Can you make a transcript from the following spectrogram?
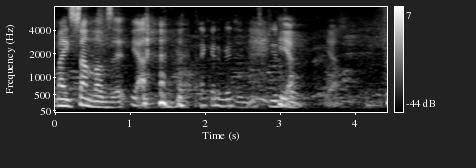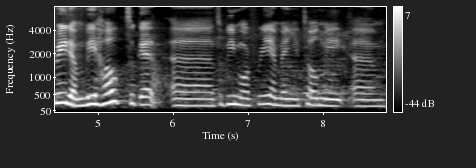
My son loves it. Yeah. I can imagine. It's beautiful. yeah. Yeah. Freedom. We hope to get uh, to be more free. And when you told me um,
